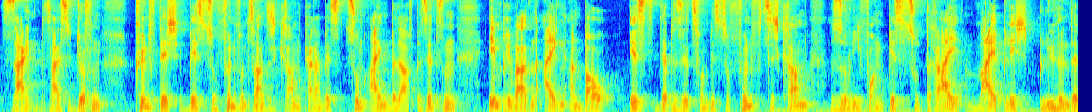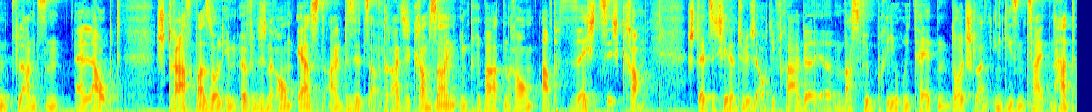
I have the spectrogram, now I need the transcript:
sein. Das heißt, sie dürfen künftig bis zu 25 Gramm Cannabis zum Eigenbedarf besitzen. Im privaten Eigenanbau ist der Besitz von bis zu 50 Gramm sowie von bis zu drei weiblich blühenden Pflanzen erlaubt. Strafbar soll im öffentlichen Raum erst ein Besitz ab 30 Gramm sein, im privaten Raum ab 60 Gramm. Stellt sich hier natürlich auch die Frage, ähm, was für Prioritäten Deutschland in diesen Zeiten hat.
